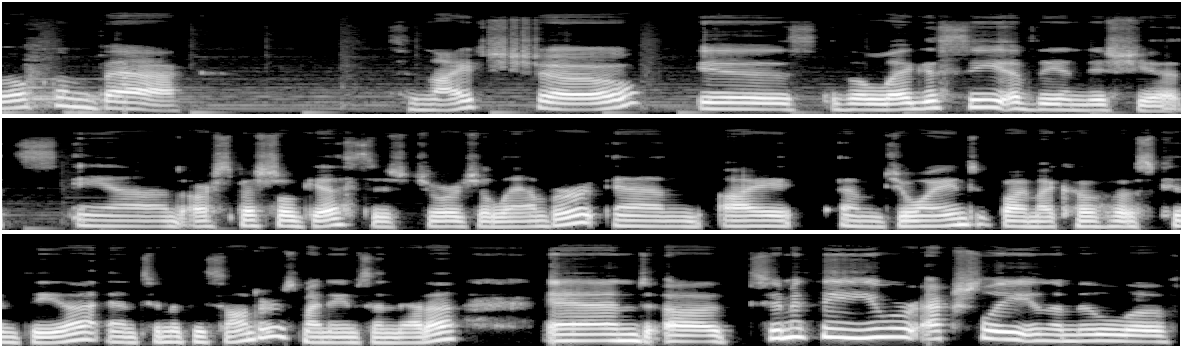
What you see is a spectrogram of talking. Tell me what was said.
Welcome back. Tonight's show is The Legacy of the Initiates, and our special guest is Georgia Lambert, and I am joined by my co-host Kynthia and Timothy Saunders. My name's Annetta, and uh, Timothy, you were actually in the middle of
